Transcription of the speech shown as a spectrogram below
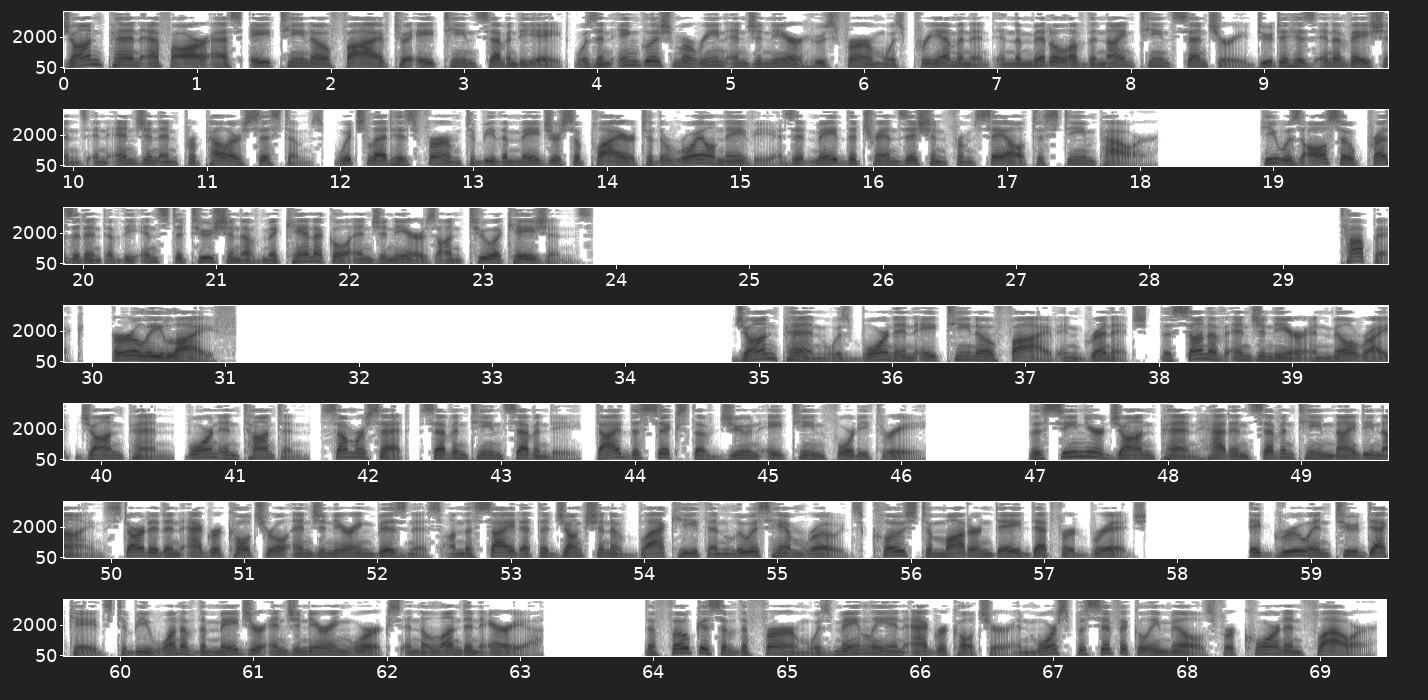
John Penn FRS (1805–1878) was an English marine engineer whose firm was preeminent in the middle of the 19th century due to his innovations in engine and propeller systems, which led his firm to be the major supplier to the Royal Navy as it made the transition from sail to steam power. He was also president of the Institution of Mechanical Engineers on two occasions. Topic: Early life. John Penn was born in 1805 in Greenwich, the son of engineer and millwright John Penn, born in Taunton, Somerset, 1770, died 6 June 1843. The senior John Penn had in 1799 started an agricultural engineering business on the site at the junction of Blackheath and Lewisham Roads close to modern-day Deptford Bridge. It grew in two decades to be one of the major engineering works in the London area. The focus of the firm was mainly in agriculture and more specifically mills for corn and flour.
